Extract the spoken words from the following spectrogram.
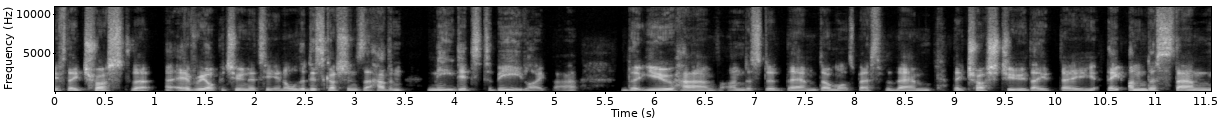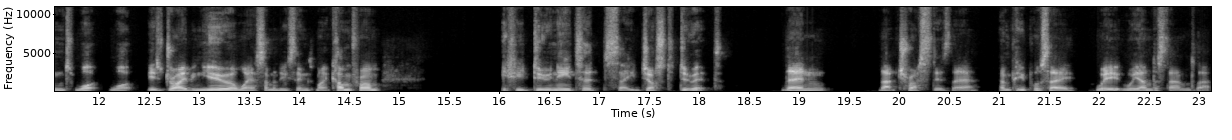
if they trust that at every opportunity and all the discussions that haven't needed to be like that that you have understood them done what's best for them they trust you they they they understand what what is driving you and where some of these things might come from if you do need to say just do it then that trust is there and people say we we understand that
